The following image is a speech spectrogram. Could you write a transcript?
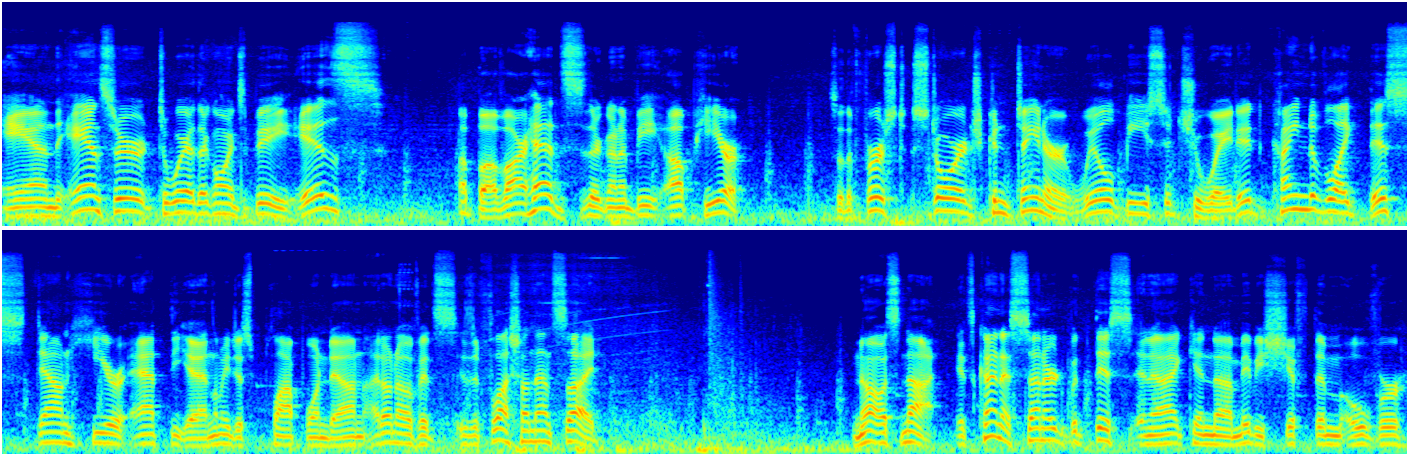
And the answer to where they're going to be is above our heads. They're going to be up here. So the first storage container will be situated kind of like this down here at the end. Let me just plop one down. I don't know if it's... Is it flush on that side? No, it's not. It's kind of centered with this, and I can uh, maybe shift them over.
